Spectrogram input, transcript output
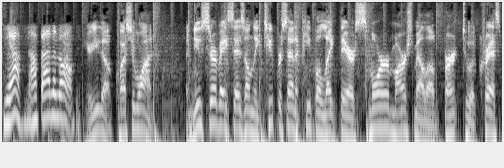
yeah, not bad at all. Here you go. Question one. A new survey says only 2% of people like their s'more marshmallow burnt to a crisp.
